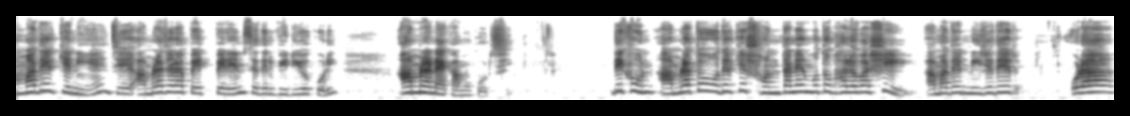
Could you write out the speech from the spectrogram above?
আমাদেরকে নিয়ে, যে আমরা যারা পেট পেরেন্টস, এদের ভিডিও করি, আমরা ন্যাকামো করছি। দেখুন, আমরা তো ওদেরকে সন্তানের মতো ভালোবাসি। আমাদের নিজেদের, ওরা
